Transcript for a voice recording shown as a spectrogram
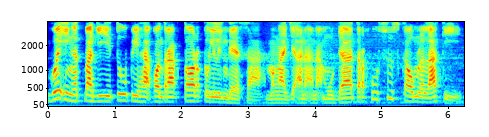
Gue ingat pagi itu pihak kontraktor keliling desa mengajak anak-anak muda terkhusus kaum lelaki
